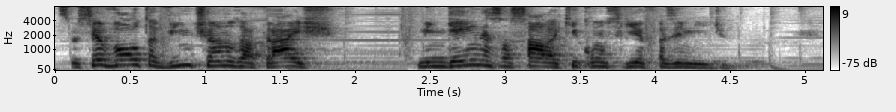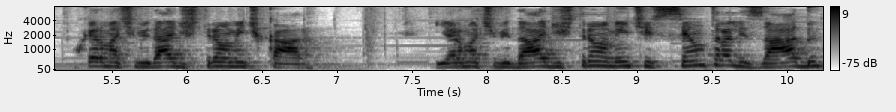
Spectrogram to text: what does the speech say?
Se você volta 20 anos atrás, ninguém nessa sala aqui conseguia fazer mídia. Porque era uma atividade extremamente cara. E era uma atividade extremamente centralizada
